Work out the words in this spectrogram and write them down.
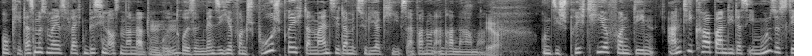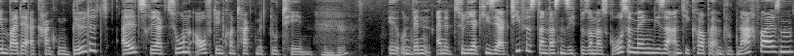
Okay, das müssen wir jetzt vielleicht ein bisschen auseinanderdröseln. Mhm. Wenn sie hier von Spru spricht, dann meint sie damit Zöliakie, ist einfach nur ein anderer Name. Ja. Und sie spricht hier von den Antikörpern, die das Immunsystem bei der Erkrankung bildet, als Reaktion auf den Kontakt mit Gluten. Mhm. Äh, und wenn eine Zöliakie sehr aktiv ist, dann lassen sich besonders große Mengen dieser Antikörper im Blut nachweisen.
